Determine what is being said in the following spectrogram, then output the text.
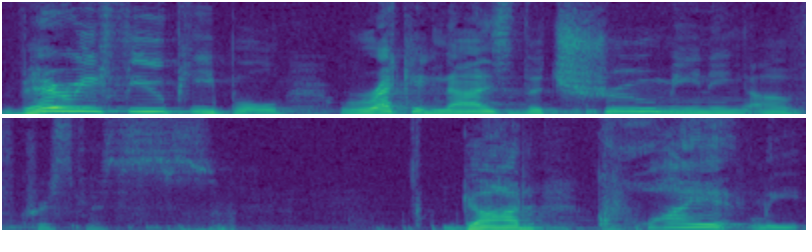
Very few people recognized the true meaning of Christmas. God quietly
